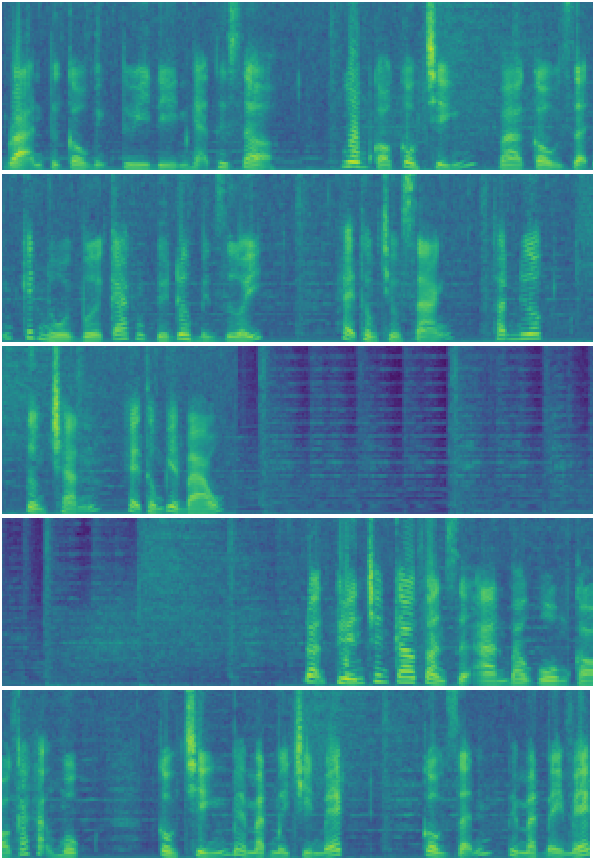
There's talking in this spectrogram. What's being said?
đoạn từ cầu Vĩnh Tuy đến ngã tư sở, gồm có cầu chính và cầu dẫn kết nối với các tuyến đường bên dưới, hệ thống chiếu sáng, thoát nước, tường chắn, hệ thống biển báo. Đoạn tuyến trên cao toàn dự án bao gồm có các hạng mục cầu chính bề mặt 19m, cầu dẫn bề mặt 7m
